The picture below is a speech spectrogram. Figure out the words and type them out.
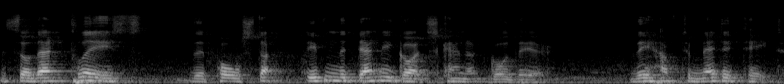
And So that place, the pole star, even the demigods cannot go there. They have to meditate.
